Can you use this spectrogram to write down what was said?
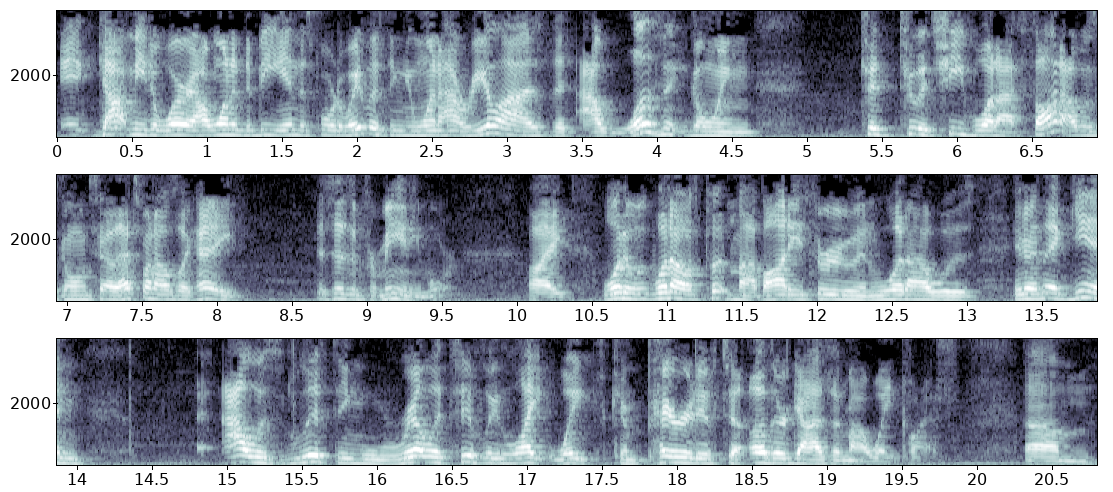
It got me to where I wanted to be in the sport of weightlifting. And when I realized that I wasn't going to to achieve what I thought I was going to, that's when I was like, hey, this isn't for me anymore. Like what what I was putting my body through and what I was, you know, and again, I was lifting relatively light weights comparative to other guys in my weight class. Um,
